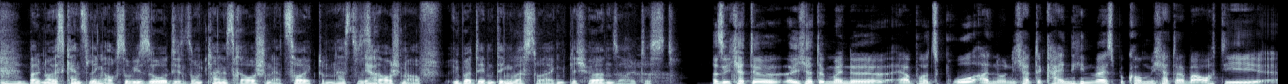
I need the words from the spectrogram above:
Mhm. weil Noise Cancelling auch sowieso die, so ein kleines Rauschen erzeugt. Und dann hast du das Ja. Rauschen auf über dem Ding, was du eigentlich hören solltest. Also ich hatte, ich hatte meine AirPods Pro an und ich hatte keinen Hinweis bekommen. Ich hatte aber auch die, äh,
